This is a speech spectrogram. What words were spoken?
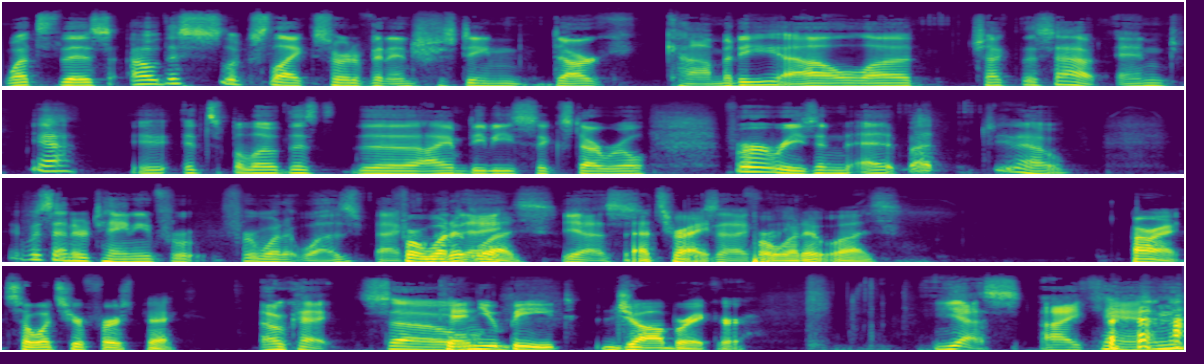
What's this? Oh, this looks like sort of an interesting dark comedy. I'll uh, check this out. And yeah, it, it's below this the IMDb six star rule for a reason. Uh, but you know, it was entertaining for for what it was back For what it was. Yes, That's right. Exactly. For what it was. All right. So what's your first pick? Okay, so Can you beat Jawbreaker? Yes, I can.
